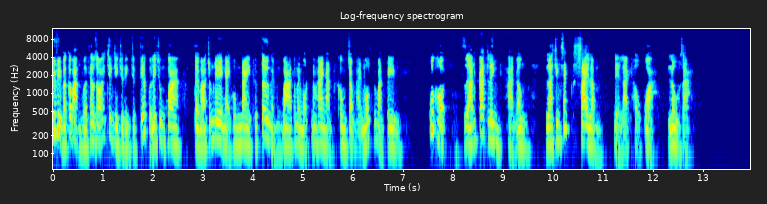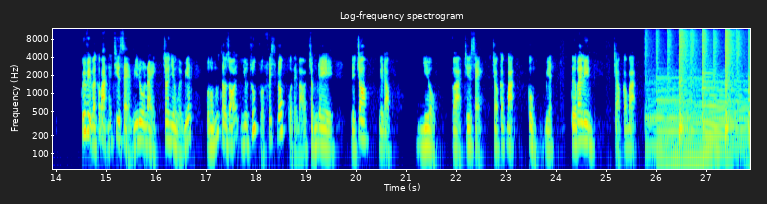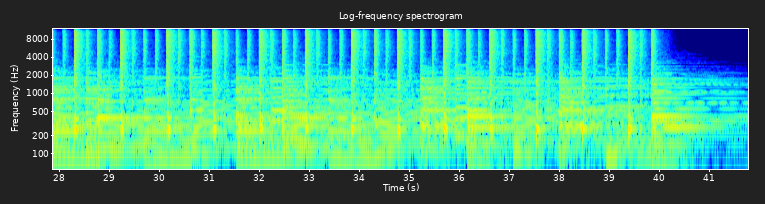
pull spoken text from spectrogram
Quý vị và các bạn vừa theo dõi chương trình truyền hình trực tiếp của Lê Trung Khoa, Thời báo chấm ngày hôm nay thứ Tư ngày 3 tháng 11 năm 2021 với bản tin Quốc hội, dự án Cát Linh, Hà Đông là chính sách sai lầm để lại hậu quả lâu dài. Quý vị và các bạn hãy chia sẻ video này cho nhiều người biết và bấm nút theo dõi YouTube và Facebook của Thời báo chấm để cho người đọc nhiều và chia sẻ cho các bạn cùng biết. Từ Berlin, chào các bạn.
